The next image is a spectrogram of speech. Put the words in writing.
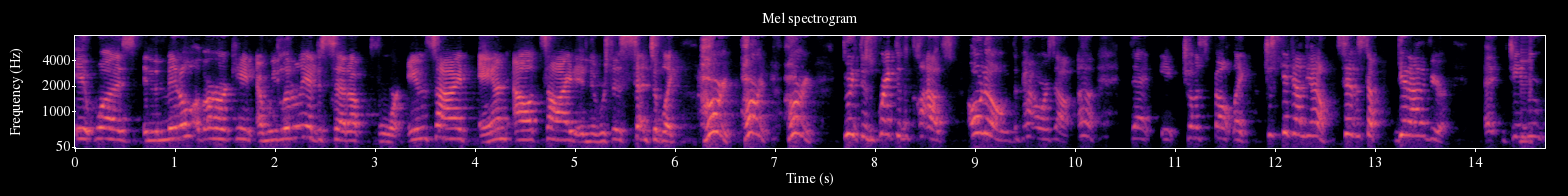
it was in the middle of a hurricane, and we literally had to set up for inside and outside. And there was this sense of like, hurry, hurry, hurry. Wait, there's a break in the clouds. Oh no, the power's out. Uh, that it just felt like, just get down the aisle, say this stuff, get out of here. It didn't.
